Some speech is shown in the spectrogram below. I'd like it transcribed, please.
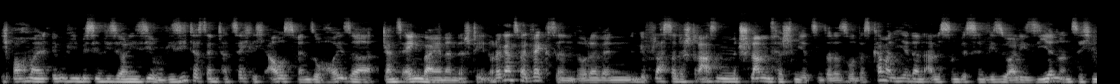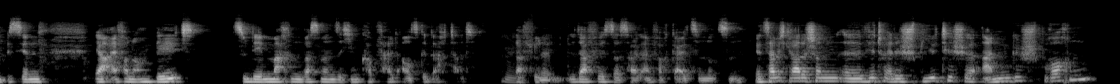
ich brauche mal irgendwie ein bisschen Visualisierung. Wie sieht das denn tatsächlich aus, wenn so Häuser ganz eng beieinander stehen oder ganz weit weg sind oder wenn gepflasterte Straßen mit Schlamm verschmiert sind oder so? Das kann man hier dann alles so ein bisschen visualisieren und sich ein bisschen, ja, einfach noch ein Bild zu dem machen, was man sich im Kopf halt ausgedacht hat. Dafür, dafür, ist das halt einfach geil zu nutzen. Jetzt habe ich gerade schon äh, virtuelle Spieltische angesprochen.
